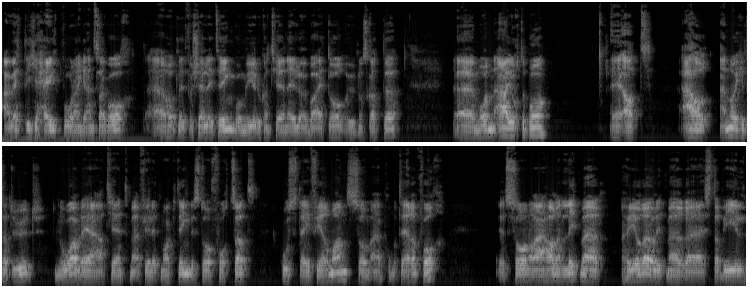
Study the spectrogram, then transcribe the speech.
Jeg vet ikke helt hvor den grensa går. Jeg har hørt litt forskjellige ting, hvor mye du kan tjene i løpet av ett år uten å skatte. Eh, måten jeg har gjort det på, er at jeg har ennå ikke tatt ut noe av det jeg har tjent med affiliate marketing. Det står fortsatt hos de firmaene som jeg promoterer for. Eh, så når jeg har en litt mer høyere og litt mer eh, stabil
